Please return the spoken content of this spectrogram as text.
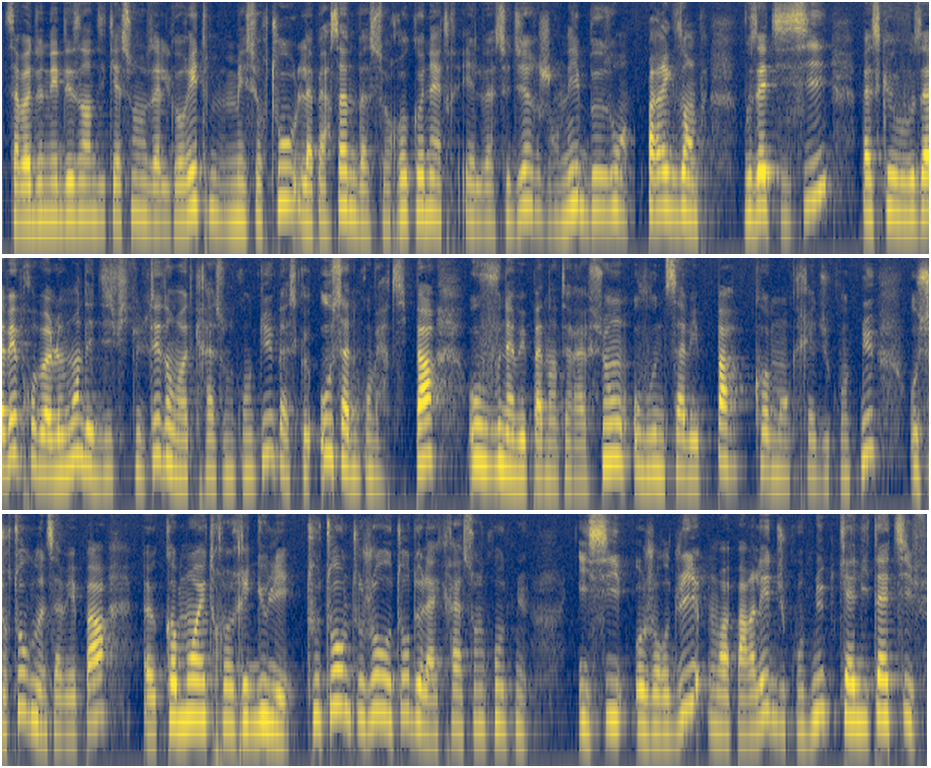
Ça va donner des indications aux algorithmes, mais surtout, la personne va se reconnaître et elle va se dire j'en ai besoin. Par exemple, vous êtes ici parce que vous avez probablement des difficultés dans votre création de contenu parce que ou ça ne convertit pas, ou vous n'avez pas d'interaction, ou vous ne savez pas comment créer du contenu, ou surtout vous ne savez pas euh, comment être régulier. Tout tourne toujours autour de la création de contenu. Ici, aujourd'hui, on va parler du contenu qualitatif.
